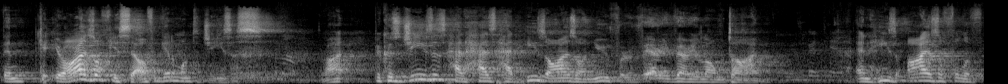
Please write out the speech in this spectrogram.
then get your eyes off yourself and get them onto Jesus. Right? Because Jesus had, has had his eyes on you for a very, very long time. And his eyes are full of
